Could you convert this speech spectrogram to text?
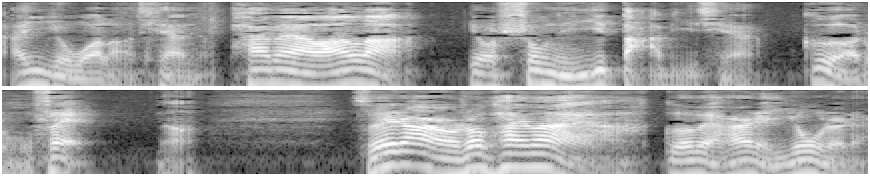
哎呦我老天呐，拍卖完了又收你一大笔钱，各种费啊。所以这二手车拍卖啊，各位还是得悠着点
